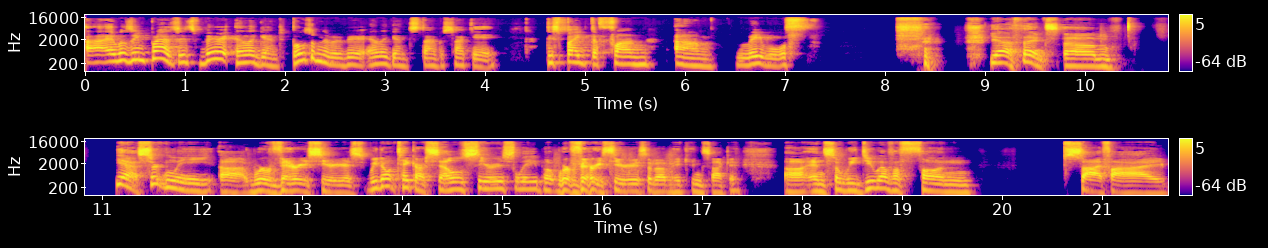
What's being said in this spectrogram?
I was impressed. It's very elegant. Both of them are very elegant style of sake, despite the fun um, labels. Yeah, thanks. Um, yeah, certainly uh, we're very serious. We don't take ourselves seriously, but we're very serious about making sake. Uh, and so we do have a fun sci-fi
